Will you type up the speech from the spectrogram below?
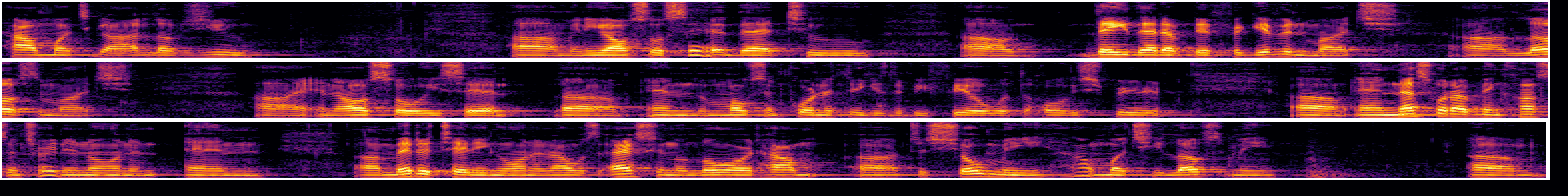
how much God loves you. Um, and he also said that to uh, they that have been forgiven much uh, loves much. And also, he said, and the most important thing is to be filled with the Holy Spirit. Um, and that's what I've been concentrating on and, and uh, meditating on. And I was asking the Lord how uh, to show me how much He loves me. Um,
